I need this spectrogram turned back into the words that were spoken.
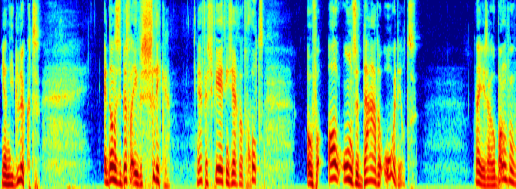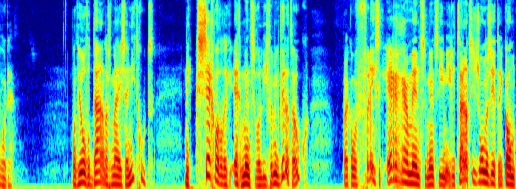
ja, niet lukt. En dan is het best wel even slikken. vers 14 zegt dat God over al onze daden oordeelt. Nou, je zou er bang voor worden. Want heel veel daden van mij zijn niet goed. En ik zeg wel dat ik echt mensen wel lief heb, ik wil het ook. Maar ik kan me vreselijk erger aan mensen. Mensen die in irritatiezone zitten. Ik kan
